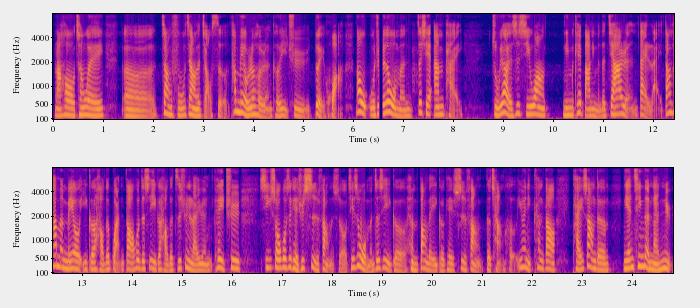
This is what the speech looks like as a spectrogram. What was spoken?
然后成为呃丈夫这样的角色，他没有任何人可以去对话。那我觉得我们这些安排，主要也是希望。你们可以把你们的家人带来，当他们没有一个好的管道或者是一个好的资讯来源可以去吸收，或是可以去释放的时候，其实我们这是一个很棒的一个可以释放的场合。因为你看到台上的年轻的男女，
